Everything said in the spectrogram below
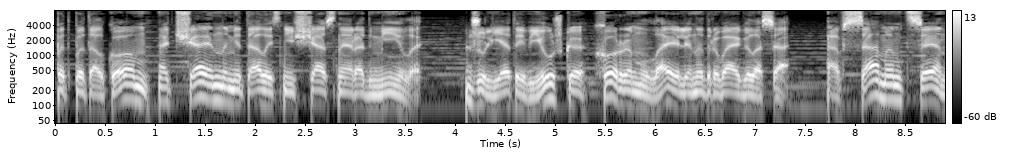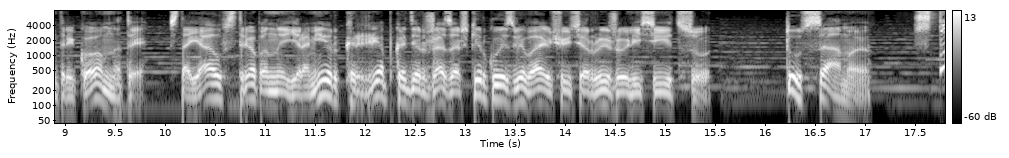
Под потолком отчаянно металась несчастная Радмила. Джульетта и Вьюшка хором лаяли, надрывая голоса. А в самом центре комнаты стоял встрепанный Яромир, крепко держа за шкирку извивающуюся рыжую лисицу. Ту самую — что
